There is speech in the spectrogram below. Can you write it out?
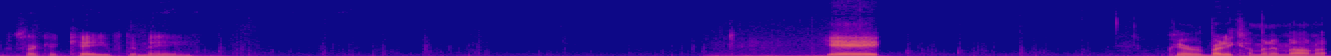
Looks like a cave to me. Yay! Okay, everybody come in and mount up.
